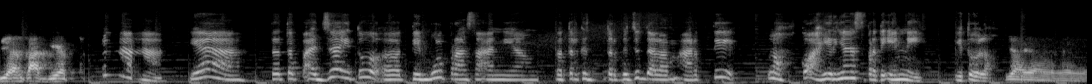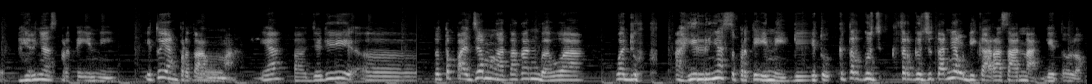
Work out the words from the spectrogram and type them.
dia yang kaget. Nah, ya tetap aja itu eh, timbul perasaan yang terkejut, terkejut dalam arti loh kok akhirnya seperti ini? Gitu loh. Ya, ya, ya, ya. akhirnya seperti ini. Itu yang pertama ya. Eh, jadi eh, tetap aja mengatakan bahwa waduh akhirnya seperti ini gitu. Keterkejut- keterkejutannya lebih ke arah sana gitu loh.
